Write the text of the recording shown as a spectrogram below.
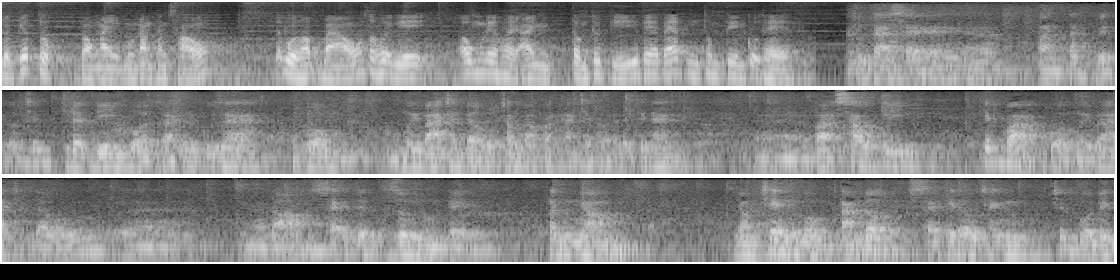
được tiếp tục vào ngày 5 tháng 6. Tại buổi họp báo sau hội nghị, ông Lê Hoài Anh, Tổng thư ký VFF thông tin cụ thể. Chúng ta sẽ ờ, hoàn tất việc tổ chức lượt đi của giải vô địch quốc gia gồm 13 trận đấu, trong đó có hai trận đấu đã được tiến hành. Ờ, và sau khi kết quả của 13 trận đấu ờ, đó sẽ được dùng để phân nhóm. Nhóm trên gồm 8 đội sẽ thi đấu tranh chức vô địch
